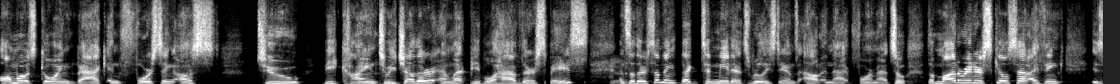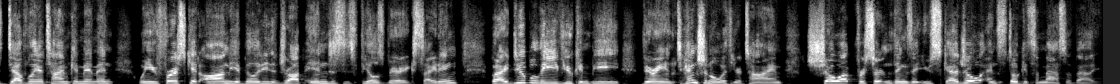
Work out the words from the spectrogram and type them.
almost going back and forcing us to be kind to each other and let people have their space. Yeah. And so there's something like to me that's really stands out in that format. So the moderator skill set, I think, is definitely a time commitment. When you first get on, the ability to drop in just feels very exciting. But I do believe you can be very intentional with your time, show up for certain things that you schedule, and still get some massive value.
